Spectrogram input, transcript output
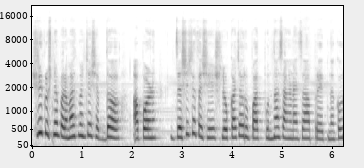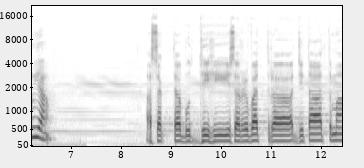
श्रीकृष्ण परमात्म्यांचे शब्द आपण जसेच्या तसे श्लोकाच्या रूपात पुन्हा सांगण्याचा प्रयत्न करूया. असक्तबुद्धिः सर्वत्र जितात्मा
